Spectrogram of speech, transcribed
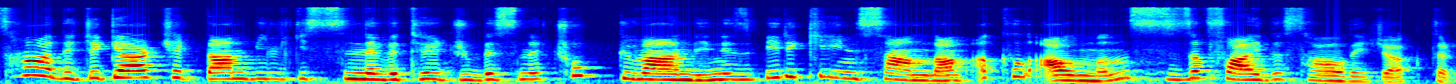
sadece gerçekten bilgisine ve tecrübesine çok güvendiğiniz bir iki insandan akıl almanız size fayda sağlayacaktır.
